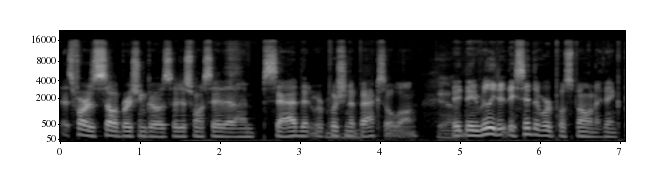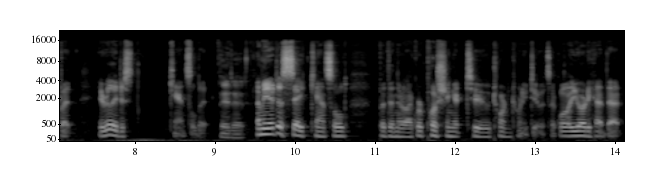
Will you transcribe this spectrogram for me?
as far as celebration goes, I just want to say that I'm sad that we're pushing Mm-hmm. it back so long. Yeah. They they really did. They said the word postpone, I think, but they really just canceled it. they did. I mean, it does say canceled, but then they're like, we're pushing it to 2022. It's like, well, you already had that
